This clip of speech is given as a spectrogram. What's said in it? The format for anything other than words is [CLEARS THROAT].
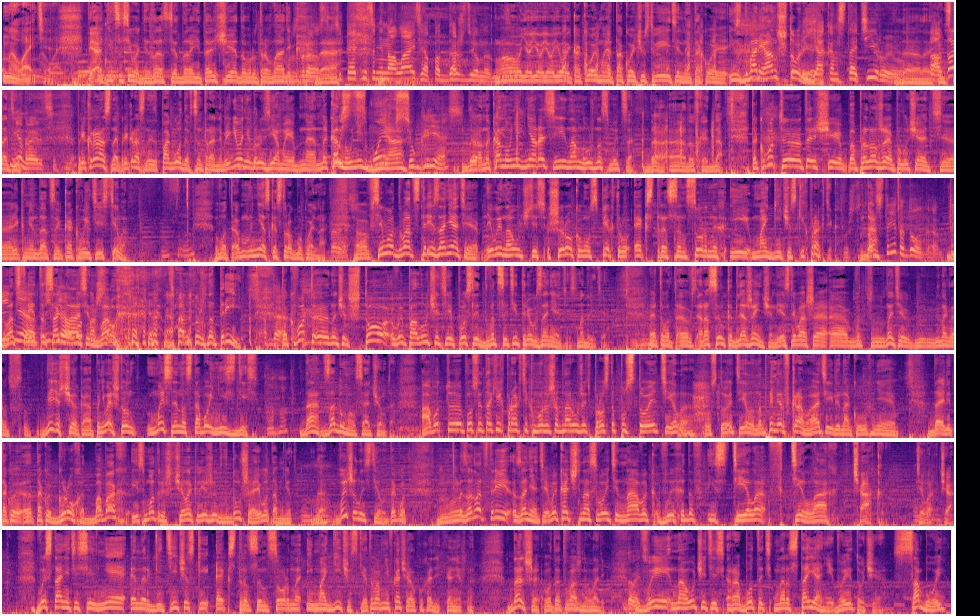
На лайте. Пятница сегодня. Здравствуйте, дорогие товарищи. Доброе утро, Владик. Здравствуйте. Да. Пятница не на лайте, а под дождем. Ой-ой-ой-ой, какой мы такой чувствительный такой. Из дворян, что ли? Я констатирую. Да, да, а так констатирую. мне нравится. Да. Прекрасная, прекрасная погода в центральном регионе, друзья мои. На- Накануне Пусть смоет дня... всю грязь. Да, накануне Дня России нам нужно смыться. Да, э, так сказать, да. Так вот, э, товарищи, продолжаю получать э, рекомендации, как выйти из тела. Вот, э, несколько строк буквально. Э, Всего 23 занятия, и вы научитесь широкому спектру экстрасенсорных и магических практик. Слушайте, Да? 23 это долго. Три 23 дня, это три дня, согласен, вот наш вам, [LAUGHS] вам нужно три. [LAUGHS] Да. Так вот, э, значит, что вы получите после 23 занятий? Смотрите. Это вот э, рассылка для женщин. Если ваша, э, вот, знаете, иногда вот видишь человека, а понимаешь, что он мысленно с тобой не здесь. Да, задумался о чем-то. А вот э, после таких практик можешь обнаружить просто пустое тело. Пустое тело. Например, в кровати или на кухне. Да, или такой, э, такой грохот, бабах, и смотришь, человек лежит в душе, а его там нет. Да. Вышел из тела. Так вот, за 23 занятия вы качественно освоите навык выходов из тела в телах чакр. В телах чакр. Вы станете сильнее энергетически, экстрасенсорно и магически. Это вам не в качалку ходить, конечно. Дальше, вот это важно, Владик. Давайте. Вы научитесь работать на расстоянии, двоеточие, с собой.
